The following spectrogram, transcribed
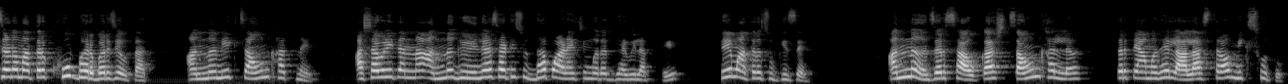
जण मात्र खूप भरभर जेवतात. अन्न नीट चावून खात नाहीत. अशा वेळी त्यांना अन्न गिळण्यासाठी सुद्धा पाण्याची मदत घ्यावी लागते. ते मात्र चुकीचे आहे अन्न जर सावकाश चावून खाल्लं तर त्यामध्ये लालास्त्राव मिक्स होतो.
